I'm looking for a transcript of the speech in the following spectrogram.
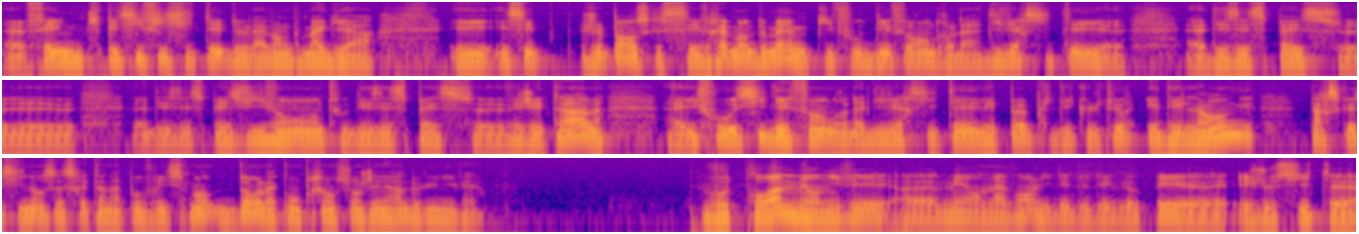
euh, fait une spécificité de la langue magyar. Et, je pense que c'est vraiment de même qu'il faut défendre la diversité des espèces, des espèces vivantes ou des espèces végétales. il faut aussi défendre la diversité des peuples, des cultures et des langues, parce que sinon, ce serait un appauvrissement dans la compréhension générale de l'univers. Votre programme met en, euh, met en avant l'idée de développer, euh, et je cite, euh,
